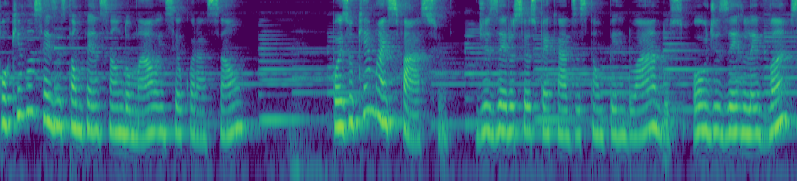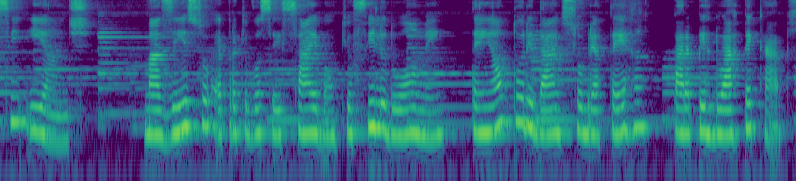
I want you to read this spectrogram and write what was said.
Por que vocês estão pensando mal em seu coração? Pois o que é mais fácil, dizer os seus pecados estão perdoados ou dizer levante-se e ande? Mas isso é para que vocês saibam que o Filho do Homem tem autoridade sobre a terra para perdoar pecados.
